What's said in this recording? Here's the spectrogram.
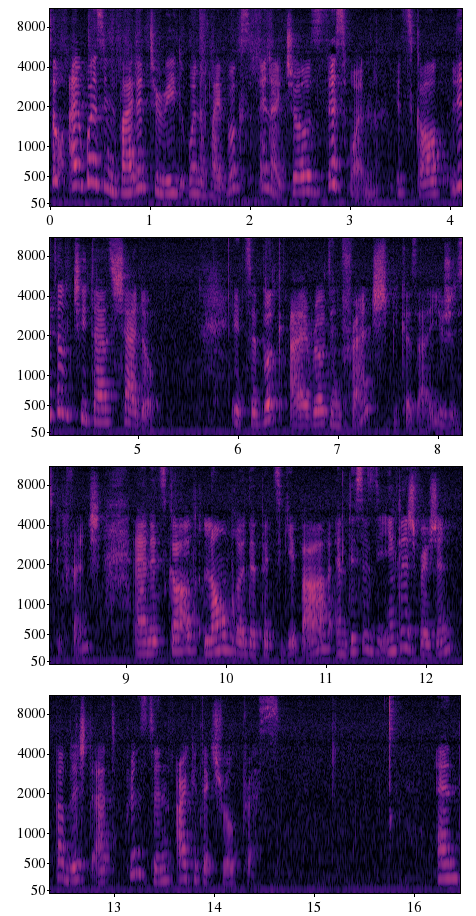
So I was invited to read one of my books and I chose this one. It's called Little Cheetah's Shadow. It's a book I wrote in French because I usually speak French and it's called L'ombre de Petit Guépard and this is the English version published at Princeton Architectural Press. And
